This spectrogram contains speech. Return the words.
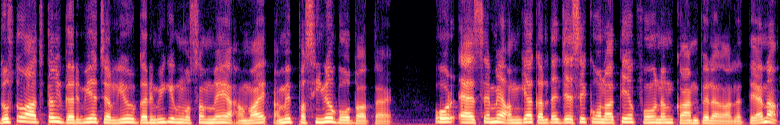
दोस्तों, आजकल गर्मियाँ चल रही है और गर्मी के मौसम में हमारे, हमें पसीना बहुत आता है। और ऐसे में हम क्या करते हैं, जैसे कौन आती है, फ़ोन हम कान पे लगा लेते हैं ना?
